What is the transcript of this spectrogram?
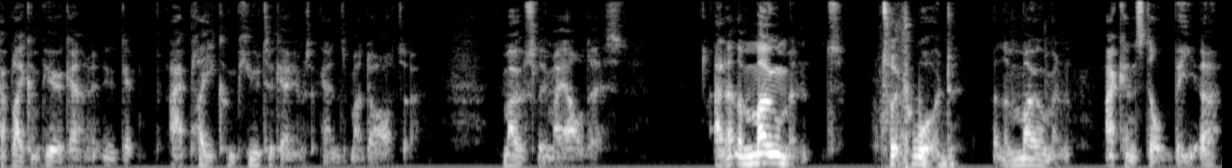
I play computer games. I play computer games against my daughter, mostly my eldest, and at the moment touch wood, at the moment, I can still beat her.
